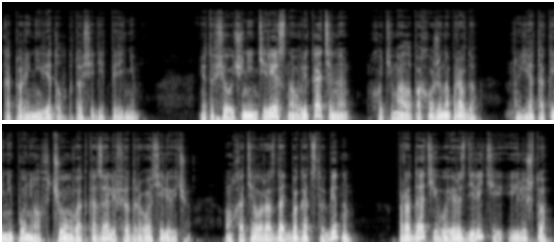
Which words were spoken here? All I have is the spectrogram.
который не ведал, кто сидит перед ним. Это все очень интересно, увлекательно, хоть и мало похоже на правду. Но я так и не понял, в чем вы отказали Федору Васильевичу? Он хотел раздать богатство бедным? Продать его и разделить или что?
